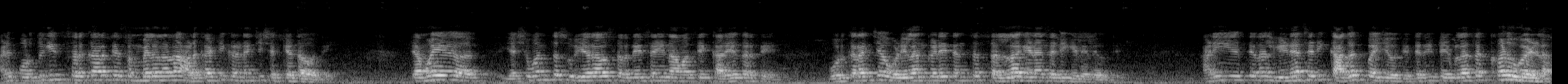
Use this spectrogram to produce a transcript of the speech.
आणि पोर्तुगीज सरकार त्या संमेलनाला आडकाठी करण्याची शक्यता होती. त्यामुळे यशवंत सूर्यराव सरदेसाई नावाचे कार्यकर्ते बोरकरांच्या वडिलांकडे त्यांचा सल्ला घेण्यासाठी गेलेले होते. आणि त्यांना लिहिण्यासाठी कागद पाहिजे होते. त्यांनी टेबलाचा खण उघडला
